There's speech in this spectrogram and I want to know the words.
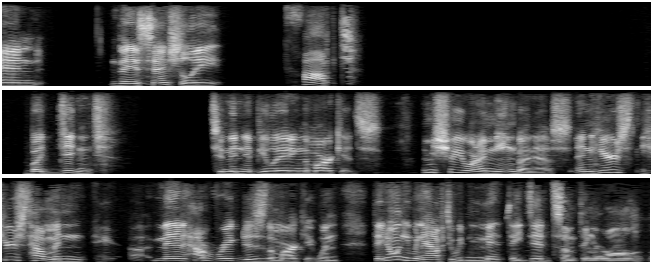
And they essentially copped but didn't to manipulating the markets. Let me show you what I mean by this. And here's here's how man, man how rigged is the market when they don't even have to admit they did something wrong.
